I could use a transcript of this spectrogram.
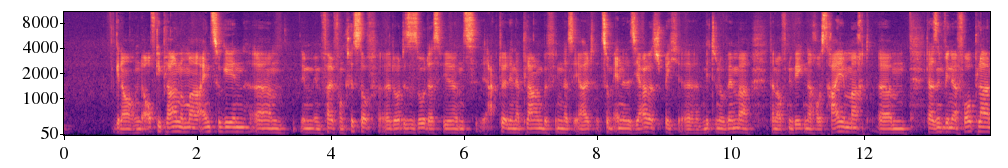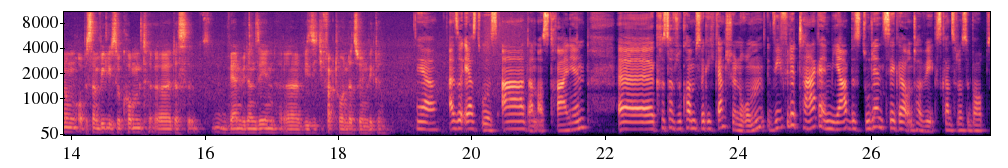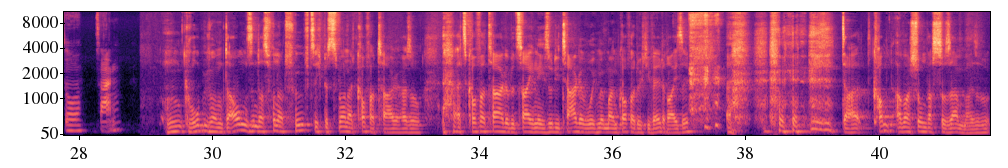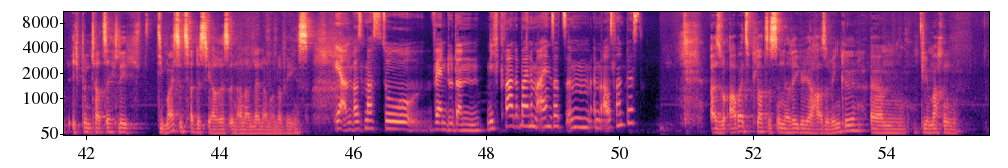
Genau, und auf die Planung nochmal einzugehen, ähm, im, im Fall von Christoph, äh, dort ist es so, dass wir uns aktuell in der Planung befinden, dass er halt zum Ende des Jahres, sprich äh, Mitte November, dann auf den Weg nach Australien macht. Ähm, da sind wir in der Vorplanung, ob es dann wirklich so kommt, äh, das werden wir dann sehen, äh, wie sich die Faktoren dazu entwickeln. Ja, also erst USA, dann Australien. Äh, Christoph, du kommst wirklich ganz schön rum. Wie viele Tage im Jahr bist du denn circa unterwegs? Kannst du das überhaupt so sagen? Hm, grob über dem Daumen sind das 150 bis 200 Koffertage. Also als Koffertage bezeichne ich so die Tage, wo ich mit meinem Koffer durch die Welt reise. da kommt aber schon was zusammen. Also ich bin tatsächlich die meiste Zeit des Jahres in anderen Ländern unterwegs. Ja, und was machst du, wenn du dann nicht gerade bei einem Einsatz im, im Ausland bist? Also Arbeitsplatz ist in der Regel ja Hasewinkel. Ähm, wir machen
